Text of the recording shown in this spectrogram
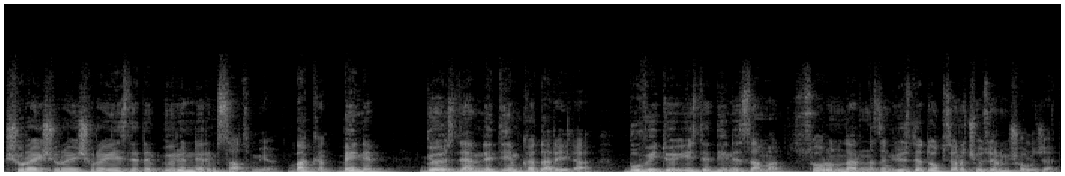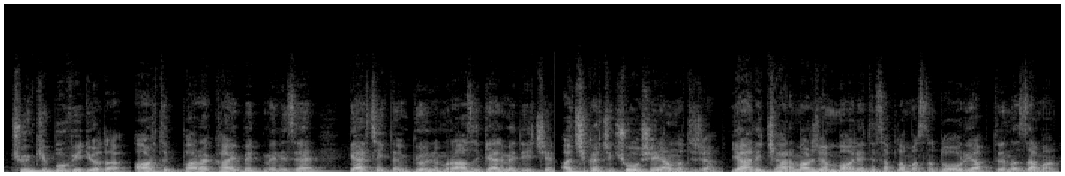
şurayı şurayı şurayı izledim ürünlerim satmıyor. Bakın benim gözlemlediğim kadarıyla bu videoyu izlediğiniz zaman sorunlarınızın %90'ı çözülmüş olacak. Çünkü bu videoda artık para kaybetmenize gerçekten gönlüm razı gelmediği için açık açık çoğu şeyi anlatacağım. Yani kar marjı maliyet hesaplamasını doğru yaptığınız zaman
